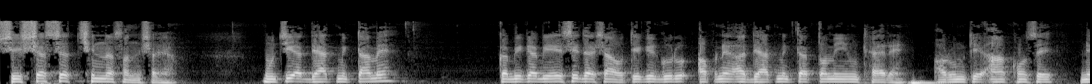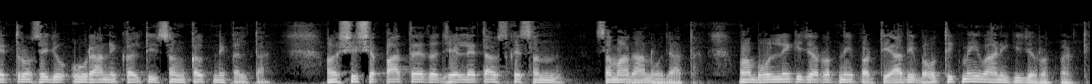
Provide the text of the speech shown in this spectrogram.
शिष्य से छिन्न संशय। ऊँची आध्यात्मिकता में कभी कभी ऐसी दशा होती है कि गुरु अपने आध्यात्मिक तत्व में यूँ ठहरे और उनके आँखों से, नेत्रों से जो ऊरा निकलती, संकल्प निकलता और शिष्य पात्र तो झेल लेता उसके सं, समाधान हो जाता वहाँ बोलने की ज़रूरत नहीं पड़ती आदि भौतिक में ही वाणी की ज़रूरत पड़ती।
